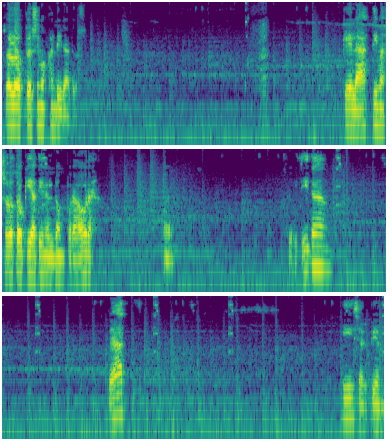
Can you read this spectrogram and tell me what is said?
Son los próximos candidatos. Qué lástima, solo Tokia tiene el don por ahora. Bueno. Freddy Titan. Beat y serpiente.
